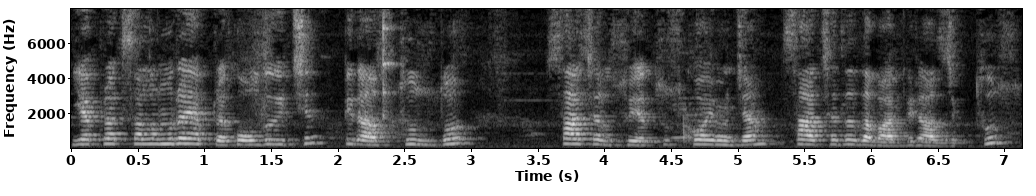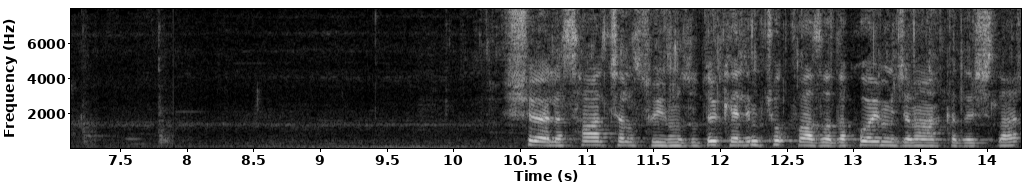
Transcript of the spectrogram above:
Yaprak salamura yaprak olduğu için biraz tuzlu. Salçalı suya tuz koymayacağım. Salçada da var birazcık tuz. Şöyle salçalı suyumuzu dökelim. Çok fazla da koymayacağım arkadaşlar.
